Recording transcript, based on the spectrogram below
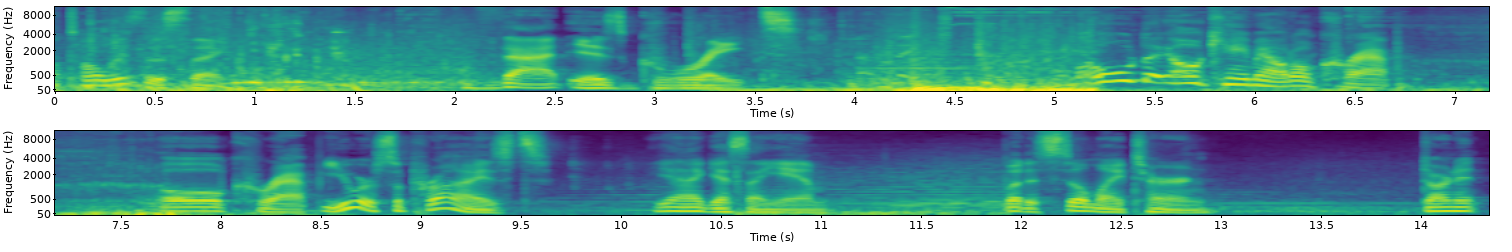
How tall is this thing? That is great. Oh, they all came out. Oh, crap. Oh, crap. You are surprised. Yeah, I guess I am. But it's still my turn. Darn it.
